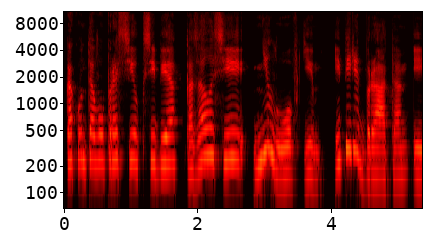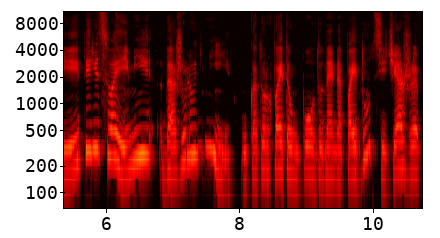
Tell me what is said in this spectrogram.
как он того просил к себе, казалось ей неловким и перед братом, и перед своими даже людьми, у которых по этому поводу, наверное, пойдут сейчас же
